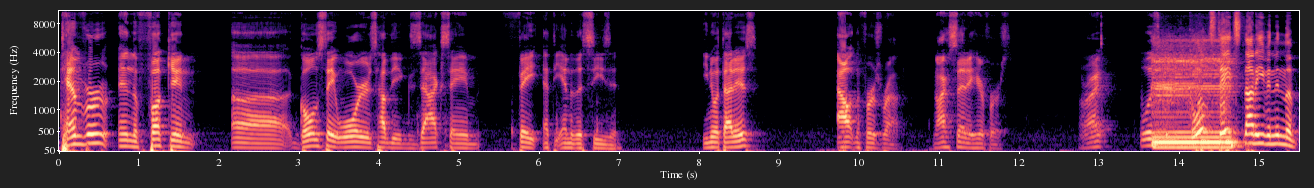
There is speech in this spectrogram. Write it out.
Denver and the fucking uh, Golden State Warriors have the exact same fate at the end of the season. You know what that is? Out in the first round. And I said it here first. All right. It's- Golden State's not even in the.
